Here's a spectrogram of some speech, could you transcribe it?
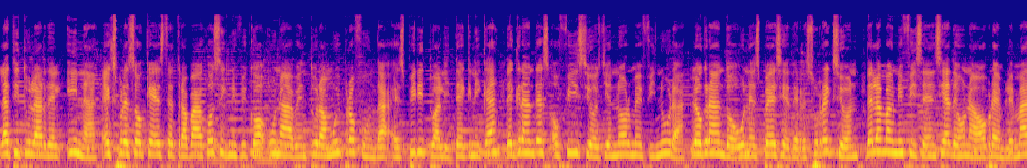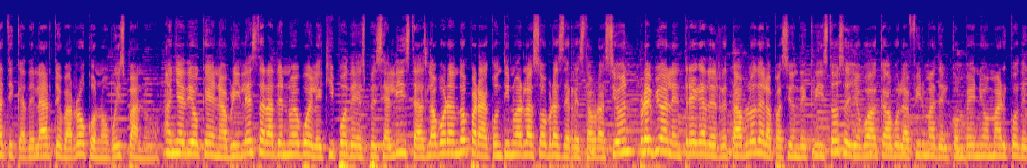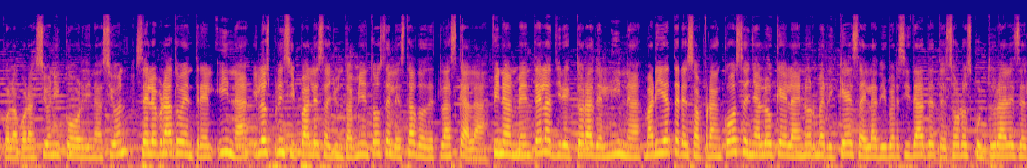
La titular del INA expresó que este trabajo significó una aventura muy profunda, espiritual y técnica de grandes oficios y enorme finura, logrando una especie de resurrección de la magnificencia de una obra emblemática del arte barroco novohispano. Añadió que en abril estará de nuevo el equipo de especialistas laborando para continuar las obras de restauración. Previo a la entrega del retablo de la Pasión de Cristo se llevó a cabo la firma del convenio marco de colaboración y coordinación celebrado entre el INA y los principales ayuntamientos del estado de Tlaxcala. Finalmente, la directora del INA, María Teresa Franco, señaló que la enorme riqueza y la diversidad de tesoros culturales de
